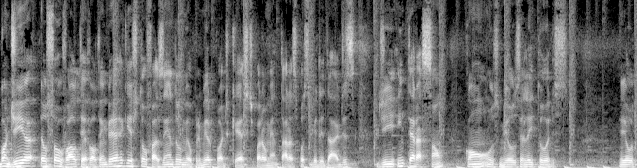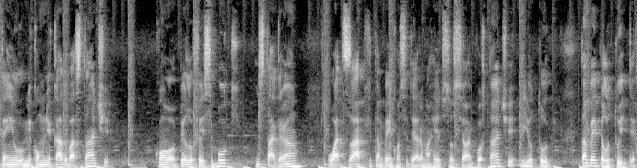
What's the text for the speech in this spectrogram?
Bom dia, eu sou Walter Waltenberg e estou fazendo o meu primeiro podcast para aumentar as possibilidades de interação com os meus eleitores. Eu tenho me comunicado bastante com, pelo Facebook, Instagram, WhatsApp, que também considero uma rede social importante, e YouTube. Também pelo Twitter.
